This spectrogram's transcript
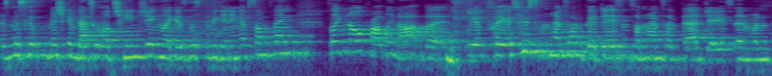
is Michigan basketball changing? Like, is this the beginning of something? It's like, no, probably not. But we have players who sometimes have good days and sometimes have bad days. And when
